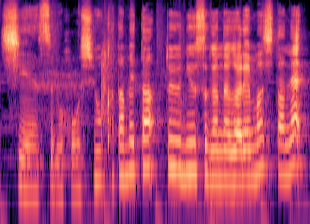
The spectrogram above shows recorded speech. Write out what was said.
支援する方針を固めたというニュースが流れましたね。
